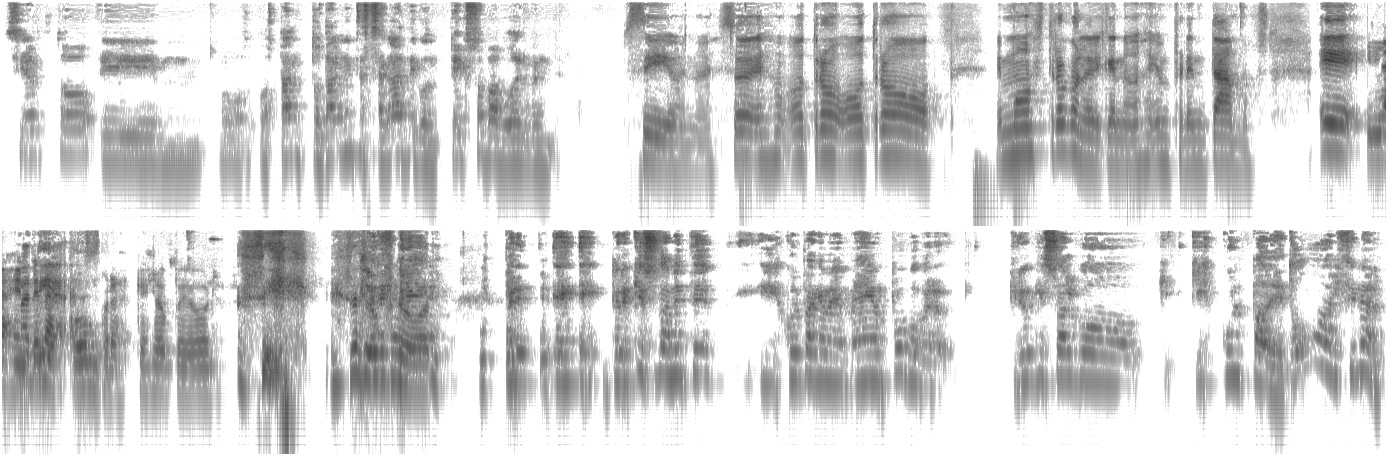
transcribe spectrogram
¿cierto? Eh, o, están totalmente sacadas de contexto para poder vender. Sí, bueno, eso es otro, otro monstruo con el que nos enfrentamos. Eh, y la gente las compra, que es lo peor. Sí, eso es lo peor. Eh, pero, es que eso también, y disculpa que me, me un poco, pero creo que eso es algo que, es culpa de todo al final.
